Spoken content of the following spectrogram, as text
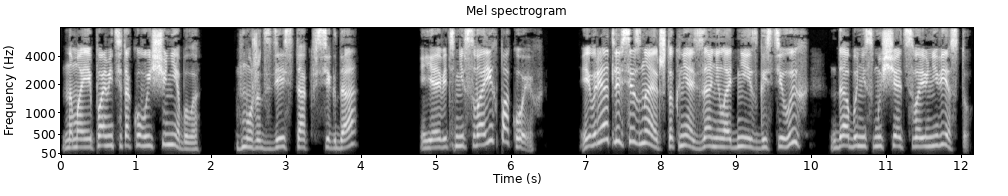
На моей памяти такого еще не было. Может, здесь так всегда? Я ведь не в своих покоях. И вряд ли все знают, что князь занял одни из гостевых, дабы не смущать свою невесту.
